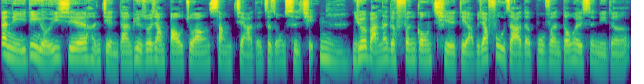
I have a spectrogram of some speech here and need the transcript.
但你一定有一些很简单，譬如说像包装上架的这种事情，嗯，你就会把那个分工切掉。比较复杂的部分都会是你的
